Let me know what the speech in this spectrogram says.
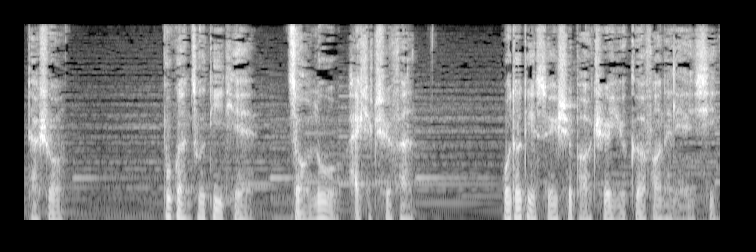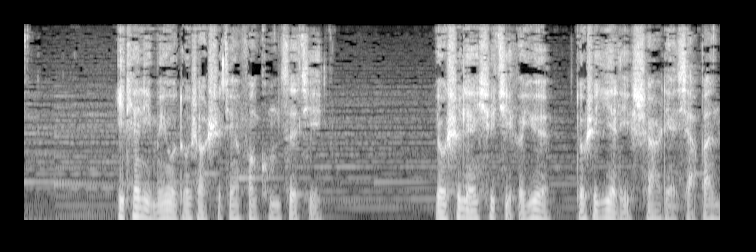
他说：“不管坐地铁、走路还是吃饭，我都得随时保持与各方的联系。一天里没有多少时间放空自己，有时连续几个月都是夜里十二点下班，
